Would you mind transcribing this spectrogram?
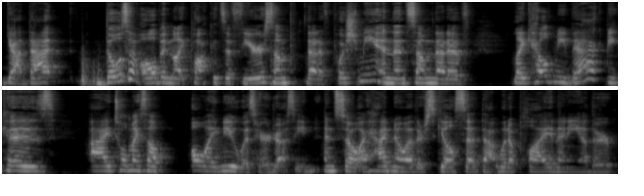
yeah, that, those have all been like pockets of fear, some that have pushed me, and then some that have like held me back because I told myself all I knew was hairdressing. And so I had no other skill set that would apply in any other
